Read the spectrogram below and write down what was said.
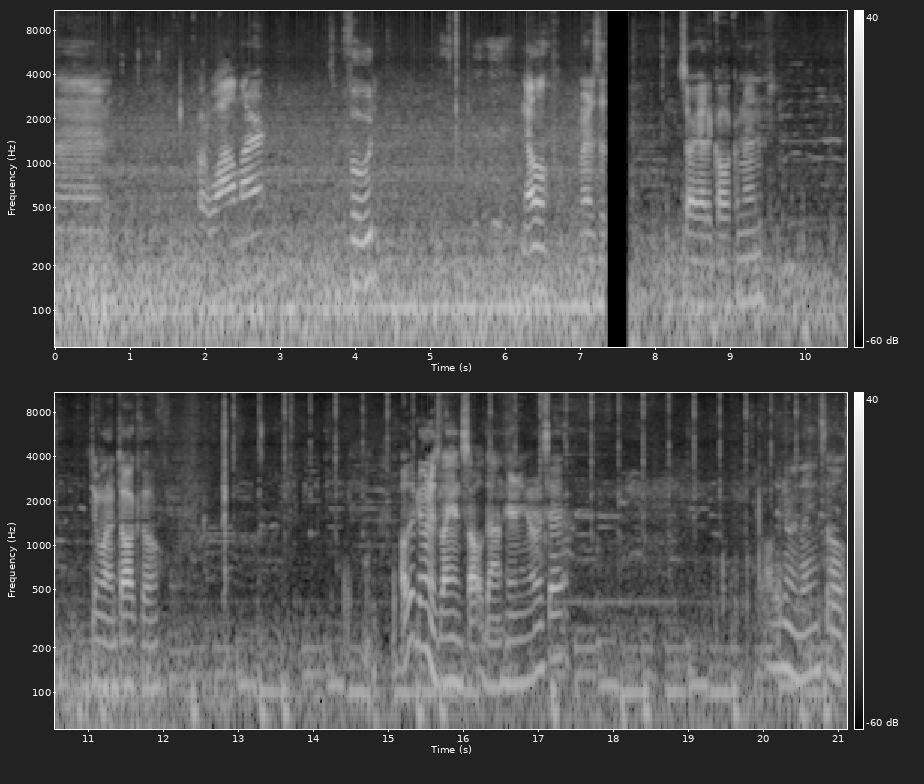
And go to Walmart. Some food. No. Where's it? Sorry, I had a call come in. Didn't want to talk though. All they're doing is laying salt down here. You notice that? All they're doing is laying salt.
